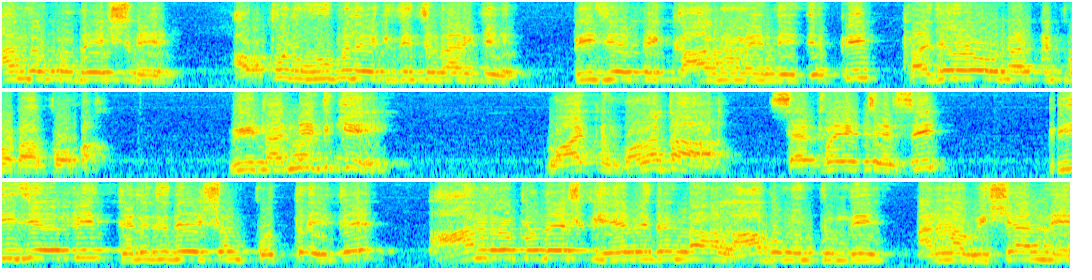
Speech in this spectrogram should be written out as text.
ఆంధ్రప్రదేశ్ని అప్పులు ఊపిలోకి దించడానికి బీజేపీ కారణమైంది అని చెప్పి ప్రజల్లో ఉన్నటువంటి అపోహ. వీటన్నిటికీ వాటిని మొదట సెటరైట్ చేసి బీజేపీ తెలుగుదేశం పొత్తు అయితే ఆంధ్రప్రదేశ్కి ఏ విధంగా లాభం ఉంటుంది అన్న విషయాన్ని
